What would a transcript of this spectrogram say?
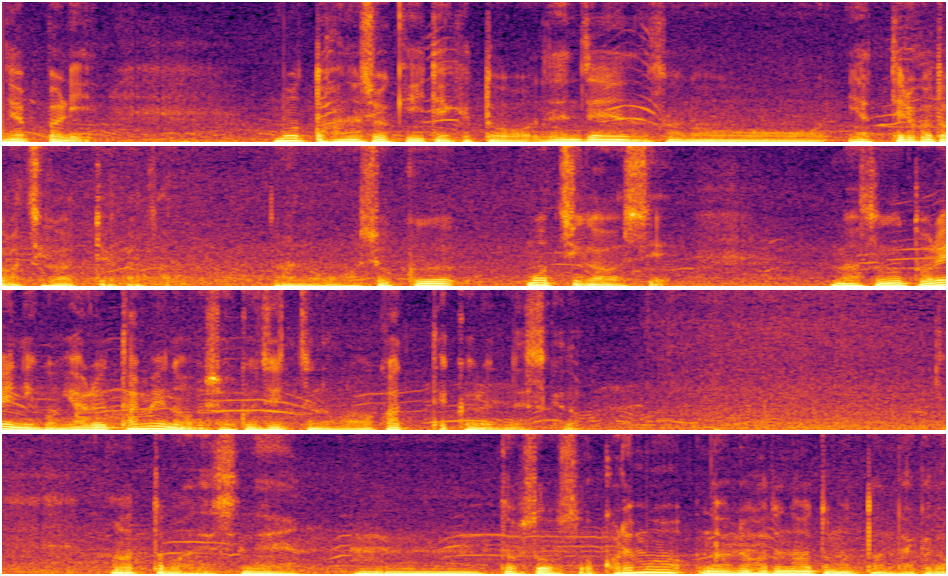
やっぱりもっと話を聞いていくと全然そのやってることが違うっていうかさあの食も違うしまあそのトレーニングをやるための食事っていうのが分かってくるんですけど。あとはですねうんとそうそうこれもなるほどなと思ったんだけど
